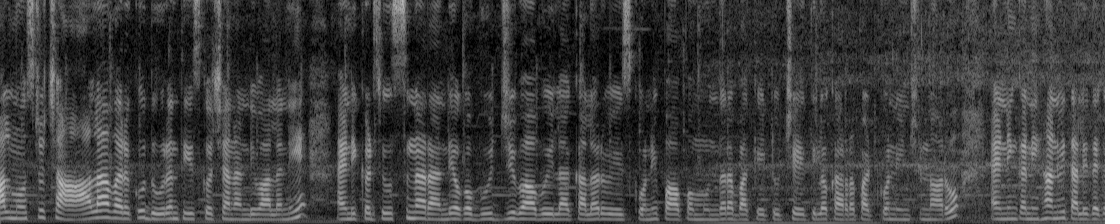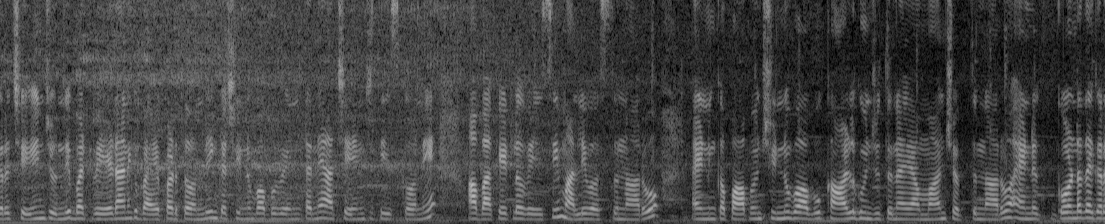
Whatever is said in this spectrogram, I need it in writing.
ఆల్మోస్ట్ చాలా వరకు దూరం తీసుకొచ్చానండి వాళ్ళని. అండ్ ఇక్కడ చూస్తున్నారా అండి ఒక బుజ్జి బాబు ఇలా కలర్ వేసుకొని పాపం ముందర బకెట్ చేతిలో కర్ర పట్టుకొని నించున్నారు. అండ్ ఇంకా నిహాన్వి తల్లి దగ్గర చేంజ్ ఉంది బట్ వేయడానికి భయపడుతోంది. ఇంకా చిన్న బాబు వెంటనే రాగానే ఆ చేంజ్ తీసుకొని ఆ బకెట్లో వేసి మళ్ళీ వస్తున్నారు. అండ్ ఇంకా పాపం చిన్ను బాబు కాళ్ళు గుంజుతున్నాయి అమ్మ అని చెప్తున్నారు. అండ్ కొండ దగ్గర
